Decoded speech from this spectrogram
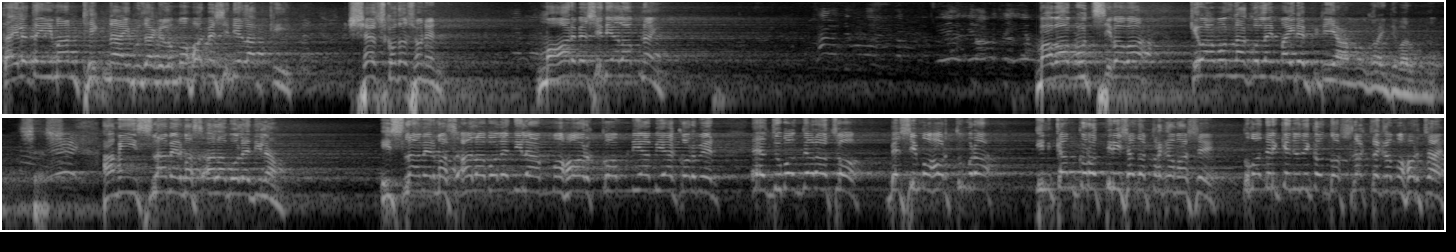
তাইলে তো ইমান ঠিক নাই, বোঝা গেল। মোহর বেশি দিয়ে লাভ কি? শেষ কথা শোনেন। মোহর বেশি দিয়ে লাভ নাই। বাবা, বুঝছি বাবা। কেউ আমল না করলে মাইরে পিটিয়ে আমল করাইতে পারব না। শেষ। আমি ইসলামের মাসালা বলে দিলাম। ইসলামের মাসালা বলে দিলাম, মহর কম নিয়ে বিয়া করবেন। এ যুবক যারা আছো, বেশি মহর, তোমরা ইনকাম করো তিরিশ হাজার টাকা মাসে। তোমাদেরকে যদি কেউ দশ লাখ টাকা মহর চায়,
